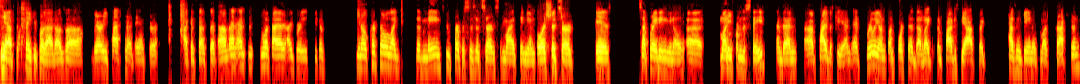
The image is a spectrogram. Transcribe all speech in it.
Yeah, thank you for that. That was a very passionate answer. I can sense it. Um, and, and look, I, I agree because, you know, crypto, like the main two purposes it serves, in my opinion, or it should serve, is separating, you know, uh, money from the state and then uh, privacy. And it's really un- unfortunate that like the privacy aspect hasn't gained as much traction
